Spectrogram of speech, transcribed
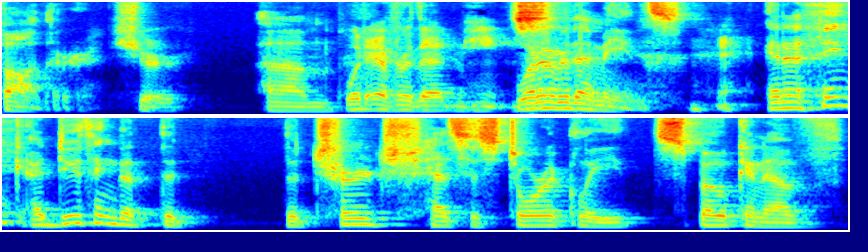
Father. sure, Um, whatever that means, whatever that means. and I think I do think that the the church has historically spoken of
